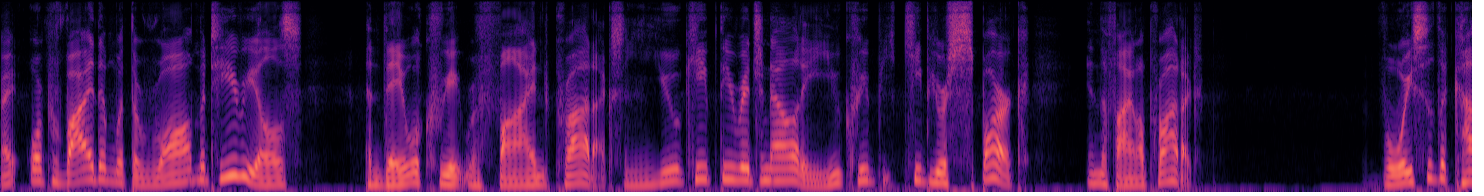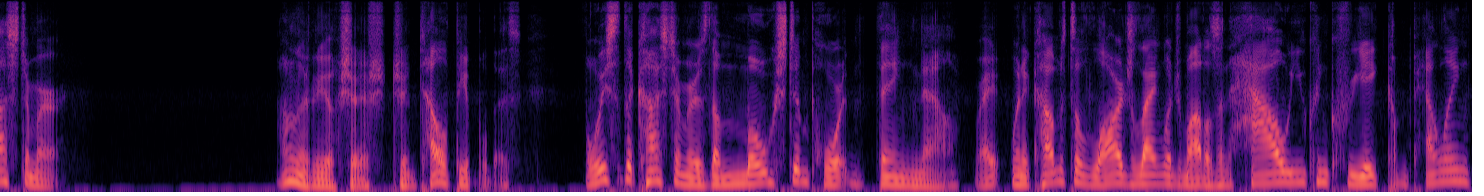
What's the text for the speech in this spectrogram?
right? Or provide them with the raw materials and they will create refined products. And you keep the originality. You keep, keep your spark in the final product. Voice of the customer. I don't know if you should, should tell people this voice of the customer is the most important thing now, right? When it comes to large language models and how you can create compelling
